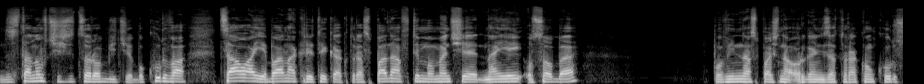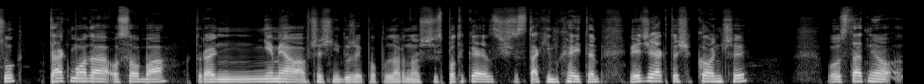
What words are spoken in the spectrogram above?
Zastanówcie się, co robicie, bo kurwa, cała jebana krytyka, która spada w tym momencie na jej osobę, powinna spaść na organizatora konkursu. Tak młoda osoba, która nie miała wcześniej dużej popularności, spotykając się z takim hejtem, wiecie jak to się kończy? Bo ostatnio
